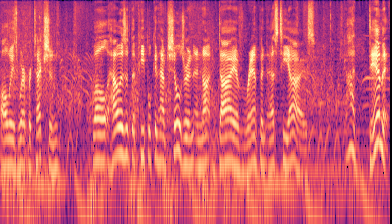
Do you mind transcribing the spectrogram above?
always wear protection. Well, how is it that people can have children and not die of rampant STIs? God damn it!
